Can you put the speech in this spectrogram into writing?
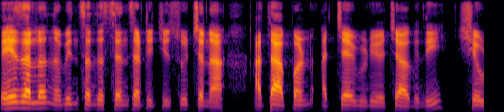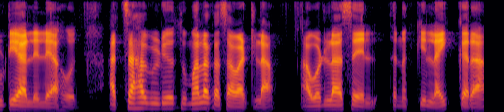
तर हे झालं नवीन सदस्यांसाठीची सूचना. आता आपण आजच्या व्हिडिओच्या अगदी शेवटी आलेले आहोत. आजचा हा व्हिडिओ तुम्हाला कसा वाटला? आवडला असेल तर नक्की लाईक करा.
